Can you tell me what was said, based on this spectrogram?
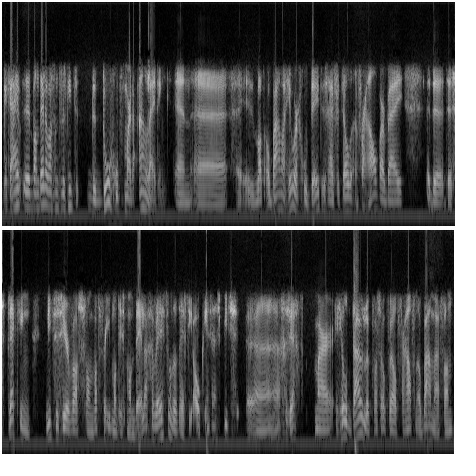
kijk, eh, Mandela was natuurlijk niet de doelgroep, maar de aanleiding. En uh, wat Obama heel erg goed deed, is hij vertelde een verhaal waarbij de, de strekking niet zozeer was van wat voor iemand is Mandela geweest, want dat heeft hij ook in zijn speech gezegd. Maar heel duidelijk was ook wel het verhaal van Obama van,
